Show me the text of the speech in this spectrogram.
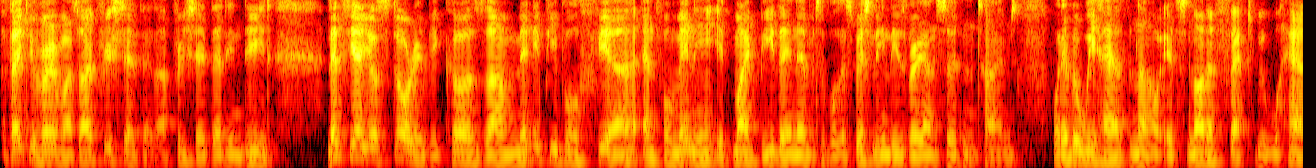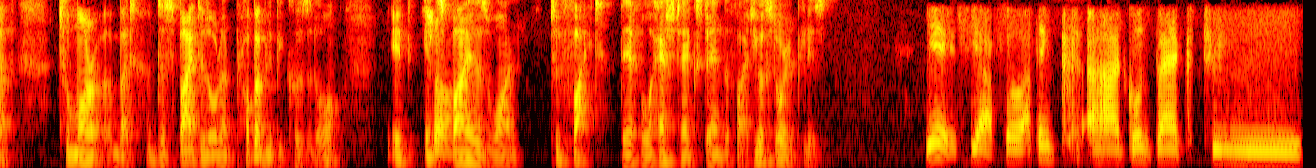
Thank you very much. I appreciate that. I appreciate that indeed. Let's hear your story because um, many people fear, and for many, it might be the inevitable, especially in these very uncertain times. Whatever we have now, it's not a fact we will have tomorrow. But despite it all, and probably because of it all, it inspires one to fight. Therefore, hashtag stay in the fight. Your story, please. Yes, yeah. So I think uh, it goes back to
